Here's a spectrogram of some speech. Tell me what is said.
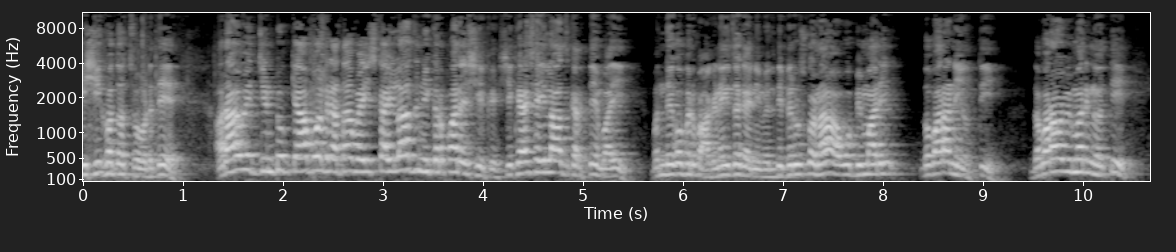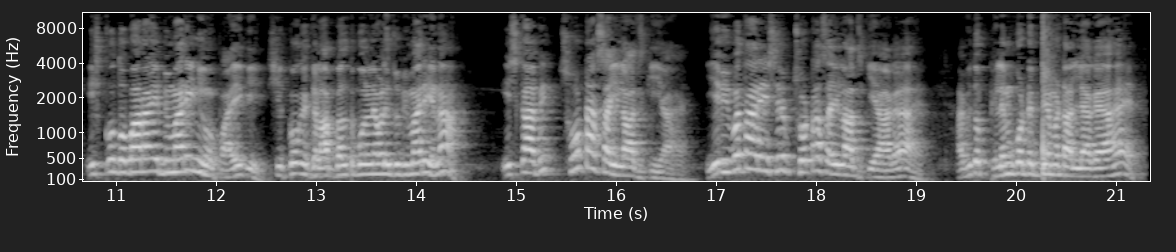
किसी को तो छोड़ दे। अब चिंटू, क्या बोल रहा था भाई? इसका इलाज नहीं कर पा रहे शिख शिख ऐसे इलाज करते हैं भाई। बंदे को फिर भागने की जगह नहीं मिलती। फिर उसको ना, वो बीमारी दोबारा नहीं होती। दोबारा वो बीमारी नहीं होती। इसको दोबारा ये बीमारी नहीं हो पाएगी। सिखों के खिलाफ गलत बोलने वाली जो बीमारी है ना, इसका अभी छोटा सा इलाज किया है। ये भी बता रहे सिर्फ़ छोटा सा इलाज किया गया है। अभी तो फ़िल्म को डिब्बे में डाल लिया गया है।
